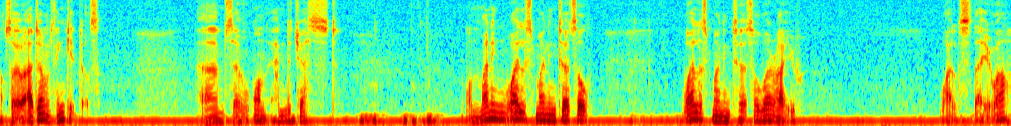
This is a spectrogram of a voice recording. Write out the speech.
Also, I don't think it does. Um, so one ender chest, one mining wireless mining turtle, wireless mining turtle. Where are you? Wireless. There you are.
